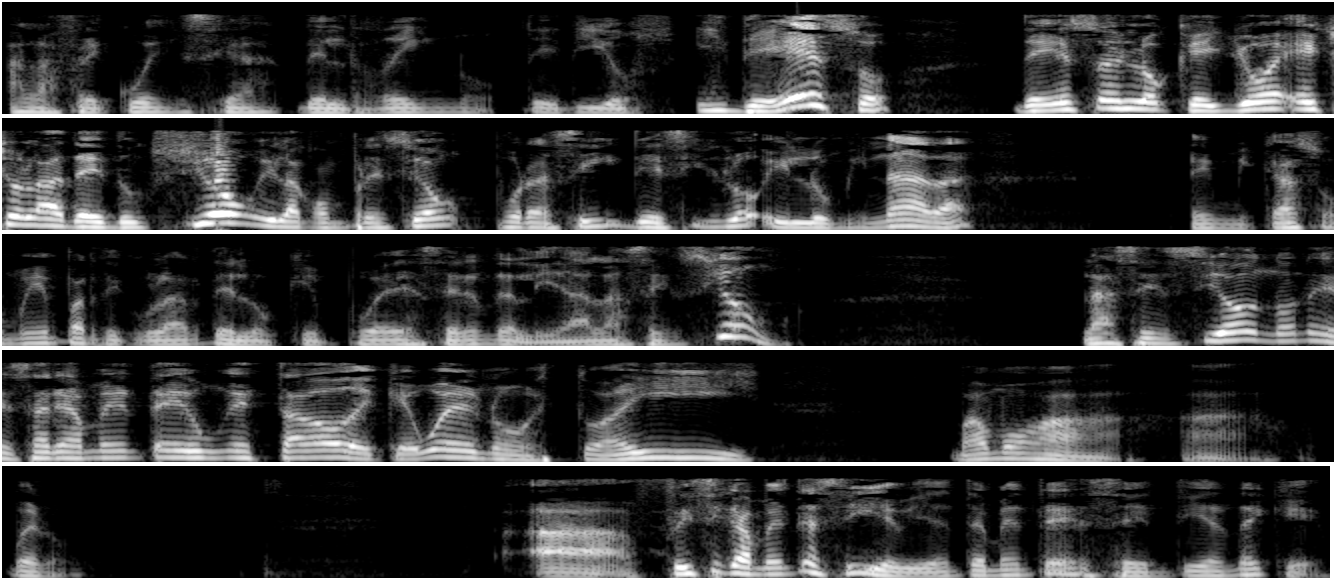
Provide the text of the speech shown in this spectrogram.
a la frecuencia del reino de Dios. Y de eso de eso es lo que yo he hecho la deducción y la comprensión, por así decirlo, iluminada, en mi caso muy en particular, de lo que puede ser en realidad la ascensión. La ascensión no necesariamente es un estado de que, bueno, esto ahí, vamos a, bueno, físicamente sí, evidentemente se entiende que,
